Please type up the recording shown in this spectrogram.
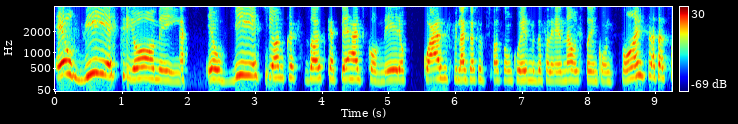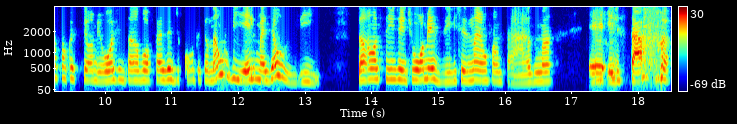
Eu vi este homem, eu vi este homem com esses olhos que a terra há de comer, eu quase fui lá tirar satisfação com ele, mas eu falei, não estou em condições de tirar satisfação com esse homem hoje, então eu vou fazer de conta que eu não vi ele, mas eu vi. Então, assim, gente, o homem existe, ele não é um fantasma. É, Ele estava,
